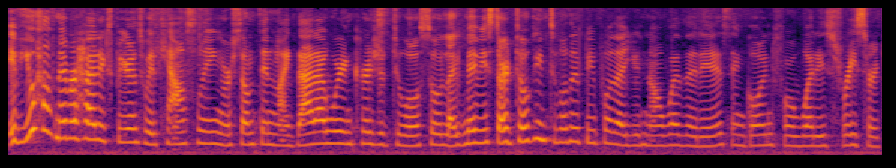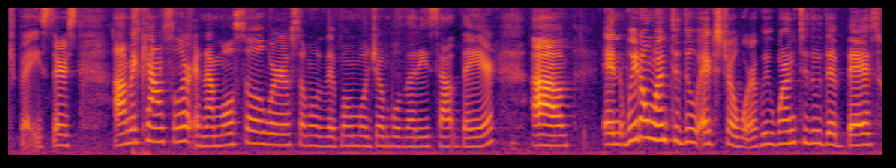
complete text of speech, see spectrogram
if you have never had experience with counseling or something like that, I would encourage you to also like maybe start talking to other people that you know what it is and going for what is research based. There's I'm a counselor and I'm also aware of some of the mumbo jumbo that is out there. Um, and we don't want to do extra work. We want to do the best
